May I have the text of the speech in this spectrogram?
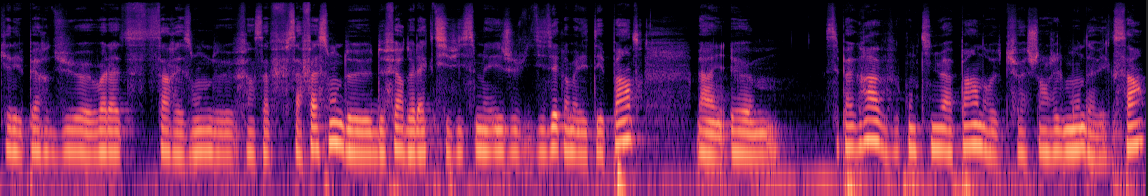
qu'elle ait perdu voilà sa raison de sa, façon de, faire de l'activisme et je lui disais comme elle était peintre ben c'est pas grave continue à peindre tu vas changer le monde avec ça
